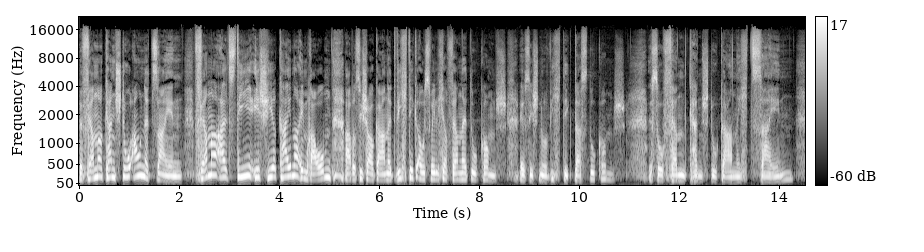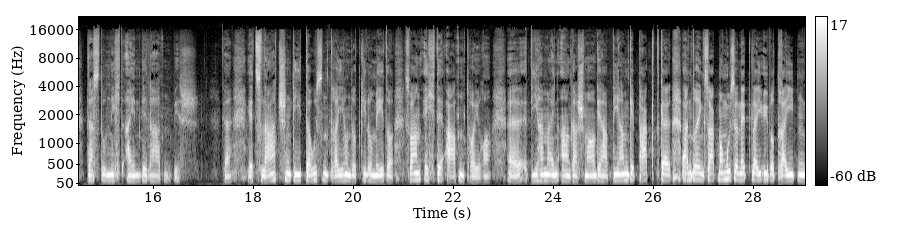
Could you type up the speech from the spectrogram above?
Ferner kannst du auch nicht sein. Ferner als die ist hier keiner im Raum, aber es ist auch gar nicht wichtig, aus welcher Ferne du kommst. Es ist nur wichtig, dass du kommst. So fern kannst du gar nicht sein dass du nicht eingeladen bist. Jetzt latschen die 1300 Kilometer. Es waren echte Abenteurer. Äh, die haben ein Engagement gehabt. Die haben gepackt. Andere haben gesagt, man muss ja nicht gleich übertreiben.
